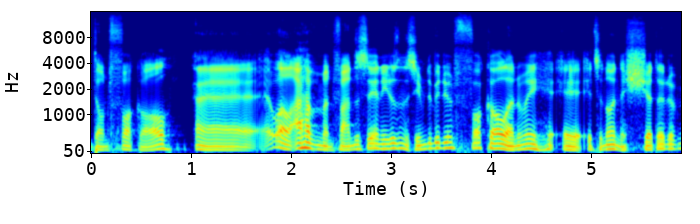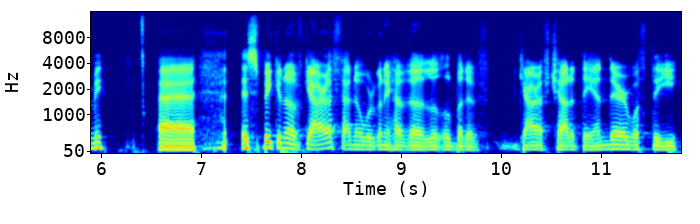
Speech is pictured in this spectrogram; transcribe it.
done fuck all. Uh, well, I have him in fantasy, and he doesn't seem to be doing fuck all anyway. It's annoying the shit out of me. Uh, speaking of Gareth, I know we're going to have a little bit of Gareth chat at the end there with the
